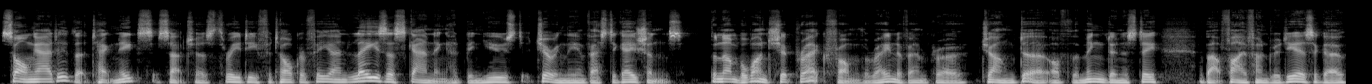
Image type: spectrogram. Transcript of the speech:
Song added that techniques such as 3D photography and laser scanning had been used during the investigations. The number one shipwreck from the reign of Emperor Zheng De of the Ming Dynasty about 500 years ago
